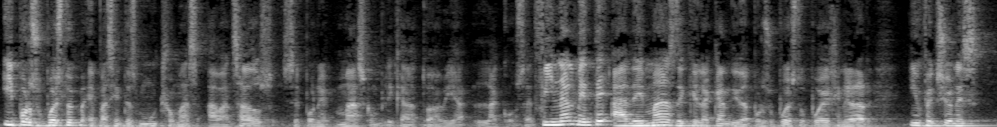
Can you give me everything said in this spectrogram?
Y por supuesto, en pacientes mucho más avanzados se pone más complicada todavía la cosa. Finalmente, además de que la cándida, por supuesto, puede generar infecciones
